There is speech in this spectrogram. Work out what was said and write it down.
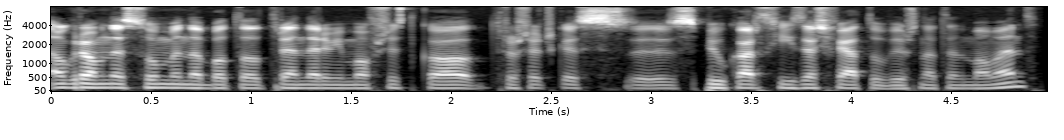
ogromne sumy, no bo to trener mimo wszystko troszeczkę z, z, piłkarskich zaświatów już na ten moment,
